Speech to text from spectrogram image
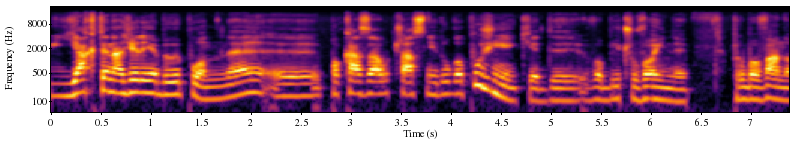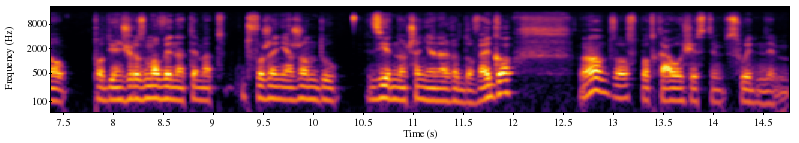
jak te nadzieje były płonne, y, pokazał czas niedługo później, kiedy w obliczu wojny próbowano podjąć rozmowy na temat utworzenia rządu Zjednoczenia Narodowego. No, to spotkało się z tym słynnym,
